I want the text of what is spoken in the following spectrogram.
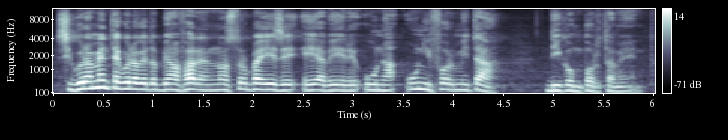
Sicuramente quello che dobbiamo fare nel nostro Paese è avere una uniformità di comportamento.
